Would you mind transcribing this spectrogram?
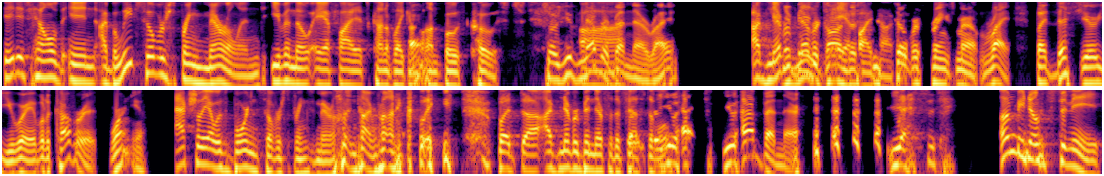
It is held in, I believe, Silver Spring, Maryland. Even though AFI, it's kind of like on- Oh. on both coasts. So you've never Uh, been there, right? I've never You've been never to gone AFI to Doc. Silver Springs, Maryland, right? But this year you were able to cover it, weren't you? Actually, I was born in Silver Springs, Maryland, ironically, but uh, I've never been there for the So- so festival. you, ha- you have been there. yes, unbeknownst to me,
